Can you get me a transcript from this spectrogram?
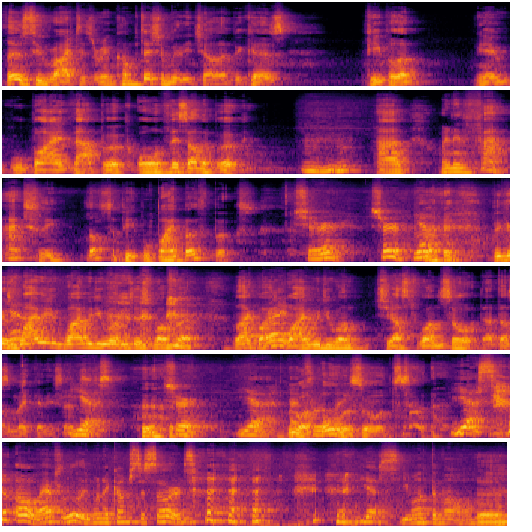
those two writers are in competition with each other because people are, you know, will buy that book or this other book. Mm-hmm. And when in fact, actually, lots of people buy both books. Sure, sure, yeah. Right? Because yeah. why would why would you want just one book? Likewise, right. why would you want just one sword? That doesn't make any sense. Yes, sure, yeah. we absolutely. want all the swords. yes. Oh, absolutely. When it comes to swords, yes, you want them all. Yeah.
